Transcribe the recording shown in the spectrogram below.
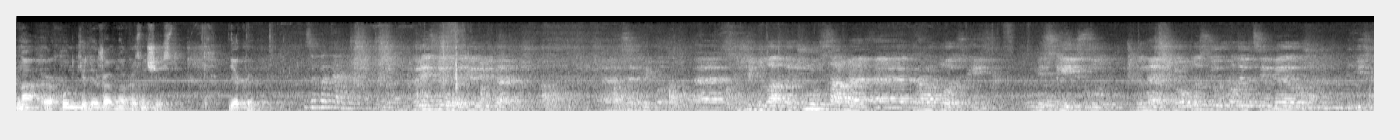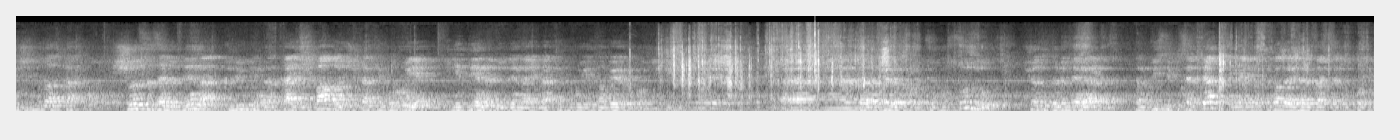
на рахунки державного казначейства. Дякую. Запитання. Юрій Віталійович, е, е, скажіть, будь ласка, чому саме е, Краматорський міський суд Донецької області ухвалив цей вирок? І скажіть, будь ласка, що це за людина, Клюкін Аркадій Павлович, яка фігурує, єдина людина, яка фігурує за вироком, який, за вироком цього суду, що це за людина, там 255, як ви сказали, реалізація доходів.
